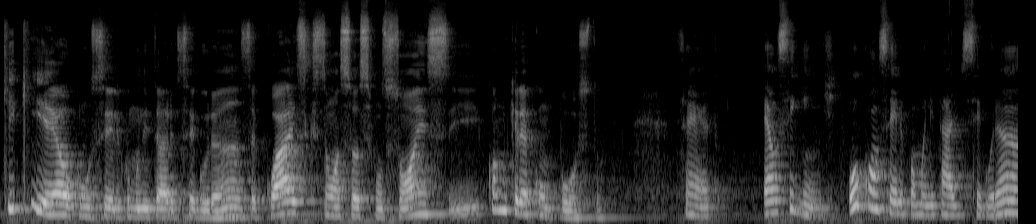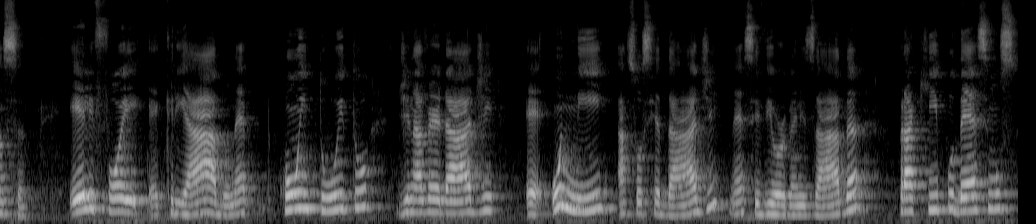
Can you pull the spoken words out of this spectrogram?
que, que é o Conselho Comunitário de Segurança? Quais que são as suas funções e como que ele é composto? Certo. É o seguinte, o Conselho Comunitário de Segurança, ele foi é, criado, né, com o intuito de, na verdade, é, unir a sociedade né, civil organizada para que pudéssemos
